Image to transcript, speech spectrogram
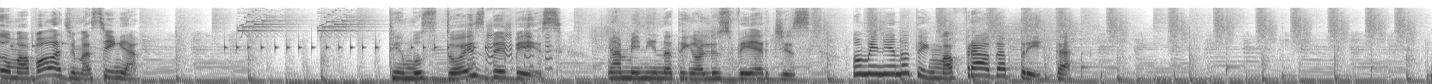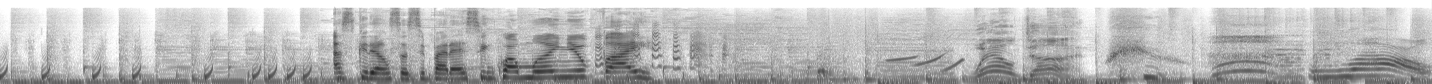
Uma bola de massinha. Temos dois bebês. A menina tem olhos verdes. Tem uma fralda preta. As crianças se parecem com a mãe e o pai. Well done. Wow.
